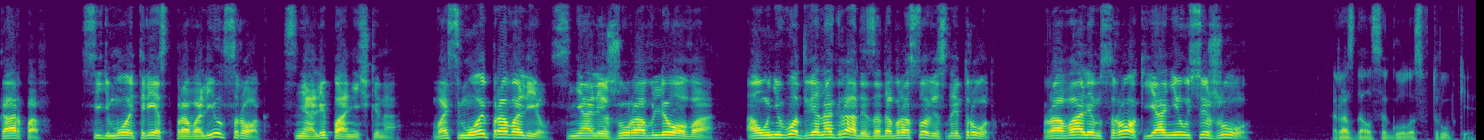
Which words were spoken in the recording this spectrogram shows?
«Карпов, Седьмой трест провалил срок, сняли Паничкина. Восьмой провалил, сняли Журавлева. А у него две награды за добросовестный труд. Провалим срок, я не усижу. Раздался голос в трубке.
